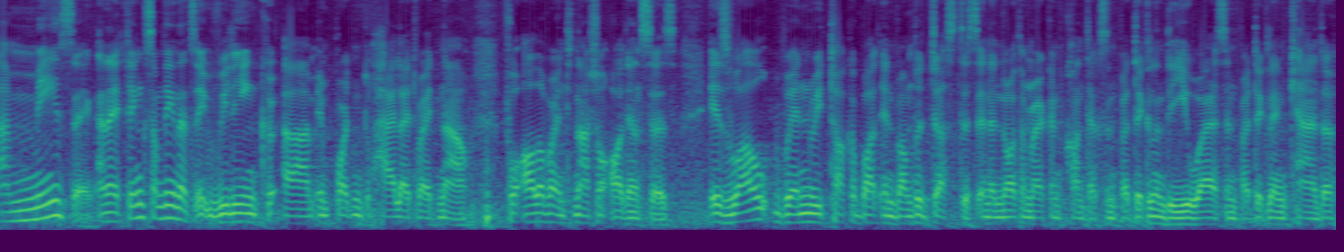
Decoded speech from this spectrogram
Amazing. And I think something that's really um, important to highlight right now for all of our international audiences is well, when we talk about environmental justice in the North American context, in particular in the US and particularly in Canada,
